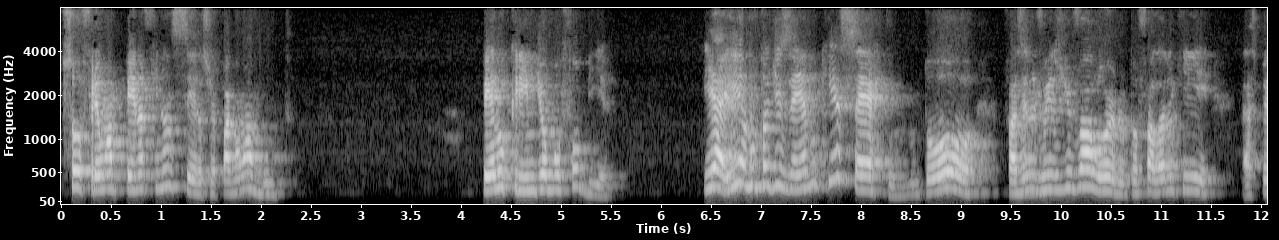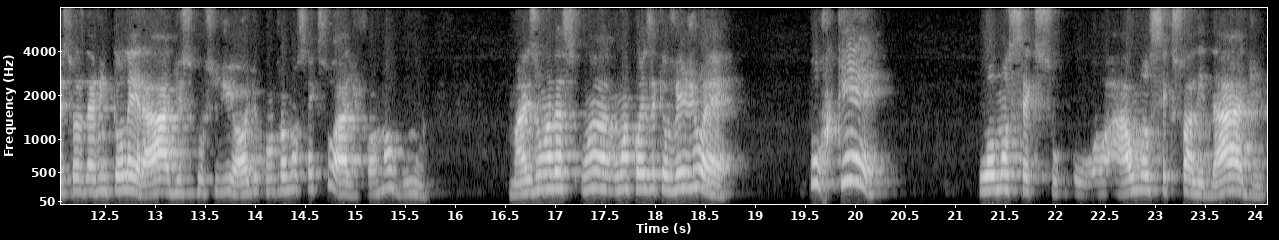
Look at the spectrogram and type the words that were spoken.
sofreu uma pena financeira, ou seja, pagar uma multa, pelo crime de homofobia. E aí eu não estou dizendo que é certo, não estou fazendo juízo de valor, não estou falando que as pessoas devem tolerar discurso de ódio contra homossexuais, de forma alguma. Mas uma, das, uma, uma coisa que eu vejo é, por que o homossexu, a homossexualidade,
